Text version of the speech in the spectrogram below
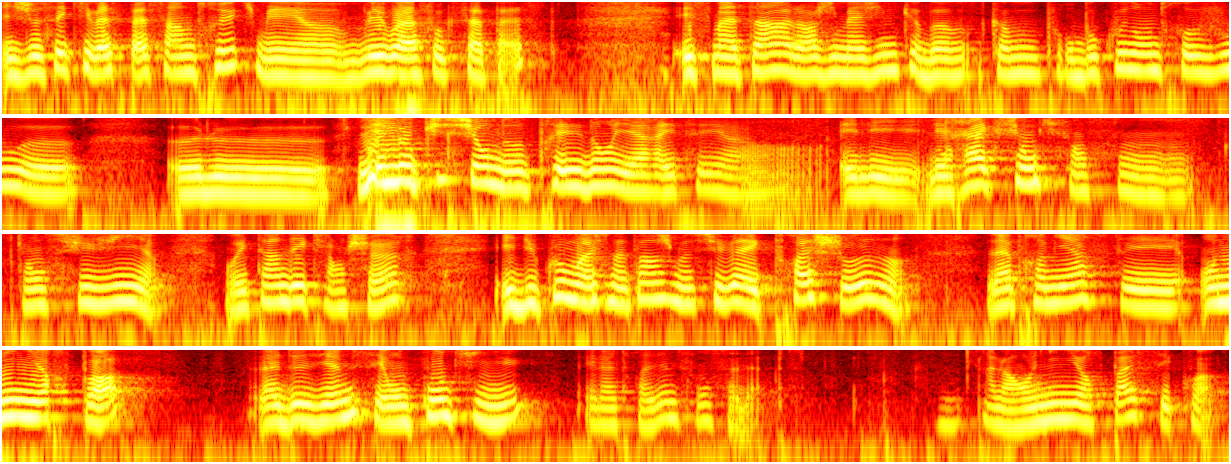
Et je sais qu'il va se passer un truc, mais, euh, mais voilà, il faut que ça passe. Et ce matin, alors j'imagine que, bah, comme pour beaucoup d'entre vous, euh, euh, l'élocution de notre président y a arrêté et les, réactions qui s'en sont qui ont suivi ont été un déclencheur. Et du coup, moi, ce matin, je me suis avec trois choses. La première, c'est on n'ignore pas. La deuxième, c'est on continue. Et la troisième, c'est on s'adapte. Alors, on n'ignore pas, c'est quoi?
